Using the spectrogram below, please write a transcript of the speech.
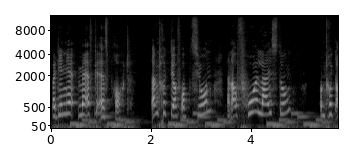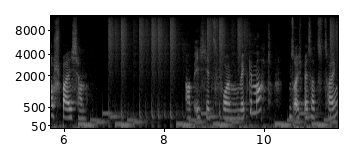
bei denen ihr mehr FPS braucht. Dann drückt ihr auf Option, dann auf hohe Leistung und drückt auf Speichern. Habe ich jetzt vorhin weggemacht, um es euch besser zu zeigen.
